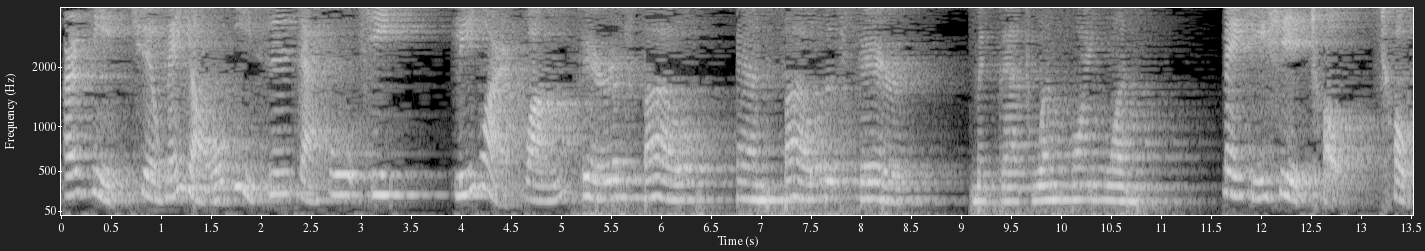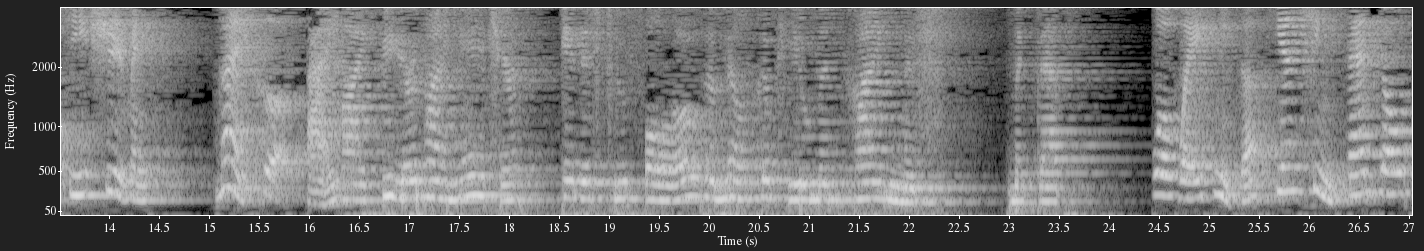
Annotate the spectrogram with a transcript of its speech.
而你却没有一丝的呼吸？里沃尔王 Fair is foul, and foul is fair. Macbeth 1.1. 美即是丑，丑即是美。 麦克白 I fear my nature, it is to follow the milk of human kindness. Macbeth. 我为你的天性担忧，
